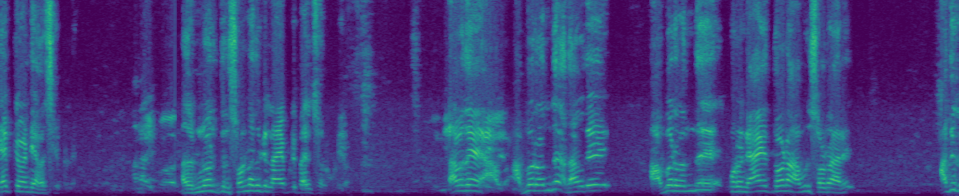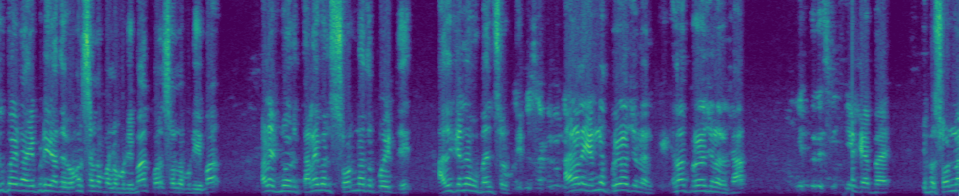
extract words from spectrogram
கேட்க வேண்டிய அவசியம் இல்லை. அது இன்னொருத்தர் சொன்னதுக்கு நான் எப்படி பதில் சொல்ல முடியும்? அதாவது அவர் வந்து அதாவது அவர் வந்து ஒரு நியாயத்தோட அவர் சொல்றாரு. அதுக்கு போய் நான் எப்படி அதை விமர்சனம் பண்ண முடியுமா குறை சொல்ல முடியுமா? ஆனா இன்னொரு தலைவர் சொன்னதை போயிட்டு அதுக்கு என்ன நம்ம பதில் சொல்ல முடியும்? அதனால என்ன பிரயோஜனம் இருக்கு? ஏதாவது பிரயோஜனம் இருக்கா? கேட்பேன். இப்ப சொன்னா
